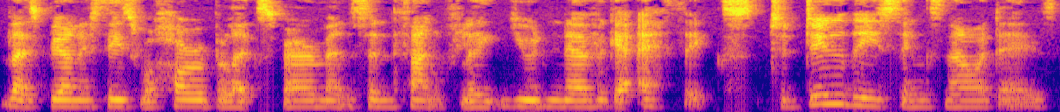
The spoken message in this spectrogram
let's be honest, these were horrible experiments, and thankfully, you would never get ethics to do these things nowadays.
